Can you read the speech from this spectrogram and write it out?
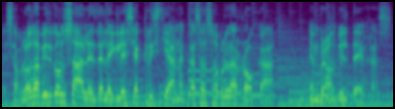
Les habló David González de la Iglesia Cristiana Casa sobre la Roca en Brownsville, Texas.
